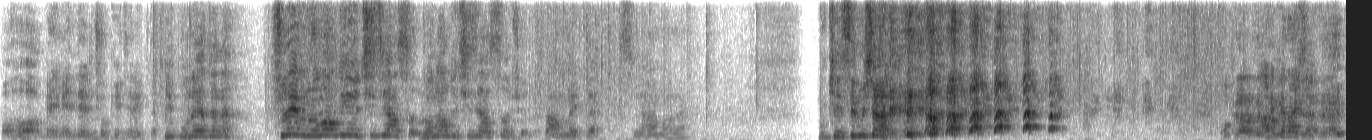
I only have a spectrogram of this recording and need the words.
Oho benim ellerim çok yetenekli. Bir buraya dene. Şuraya bir Ronaldo'yu çizi yazsana. Ronaldo çizi yazsana şöyle. Tamam bekle. Bismillahirrahmanirrahim. Bu kesilmiş hali. O kadar da komik Arkadaşlar değildir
